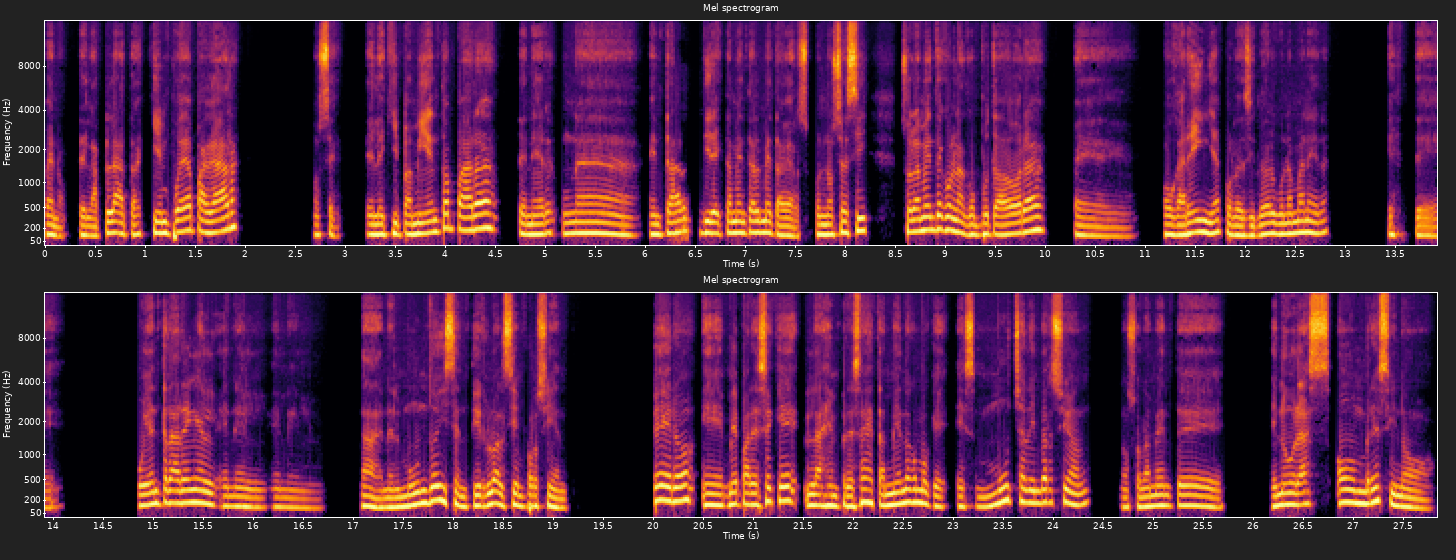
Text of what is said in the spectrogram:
bueno, de la plata. ¿Quién puede pagar no sé, el equipamiento para tener una, entrar directamente al metaverso. Pues no sé si solamente con la computadora eh, hogareña, por decirlo de alguna manera, este, voy a entrar en el, en el, en el, nada, en el mundo y sentirlo al 100%. Pero eh, me parece que las empresas están viendo como que es mucha la inversión, no solamente en horas hombres, sino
